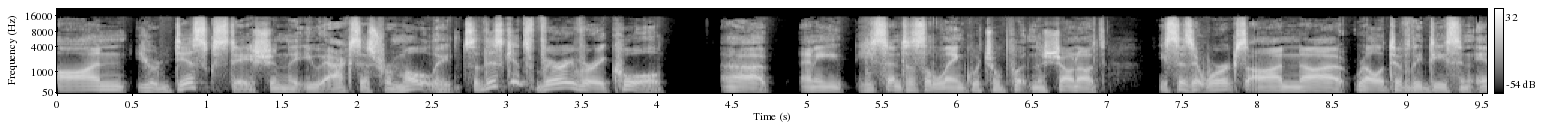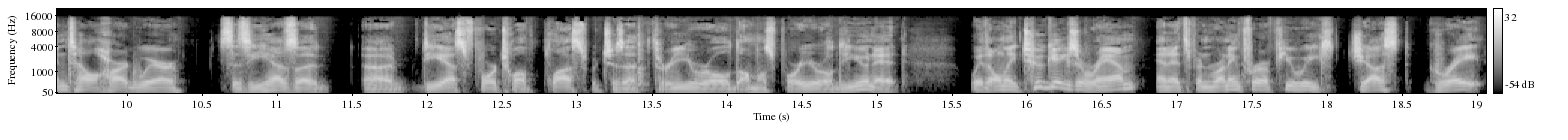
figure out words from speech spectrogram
on your disk station that you access remotely. So this gets very, very cool. Uh, and he, he sent us a link, which we'll put in the show notes. He says it works on uh, relatively decent Intel hardware. He says he has a, a DS412 Plus, which is a three year old, almost four year old unit with only two gigs of RAM, and it's been running for a few weeks just great.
